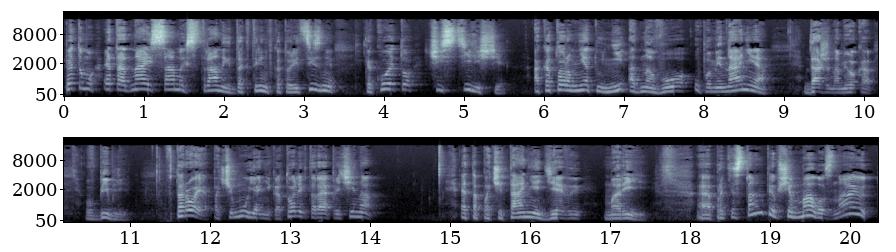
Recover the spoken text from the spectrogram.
Поэтому это одна из самых странных доктрин в католицизме, какое-то чистилище, о котором нету ни одного упоминания, даже намека в Библии. Второе, почему я не католик, вторая причина – это почитание Девы Марии. Э, протестанты вообще мало знают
